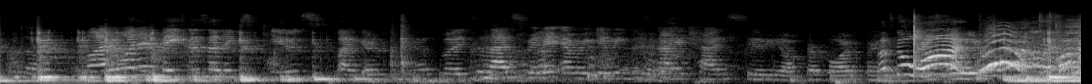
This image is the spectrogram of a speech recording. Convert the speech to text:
I don't want to make this an excuse like everything else, but it's the last minute and we're giving this guy a chance to, you know, perform. for Let's go one! on!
